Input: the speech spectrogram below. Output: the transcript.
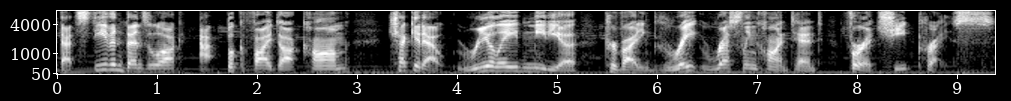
That's Steven Benzelock at bookify.com. Check it out. Real Aid Media providing great wrestling content for a cheap price.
